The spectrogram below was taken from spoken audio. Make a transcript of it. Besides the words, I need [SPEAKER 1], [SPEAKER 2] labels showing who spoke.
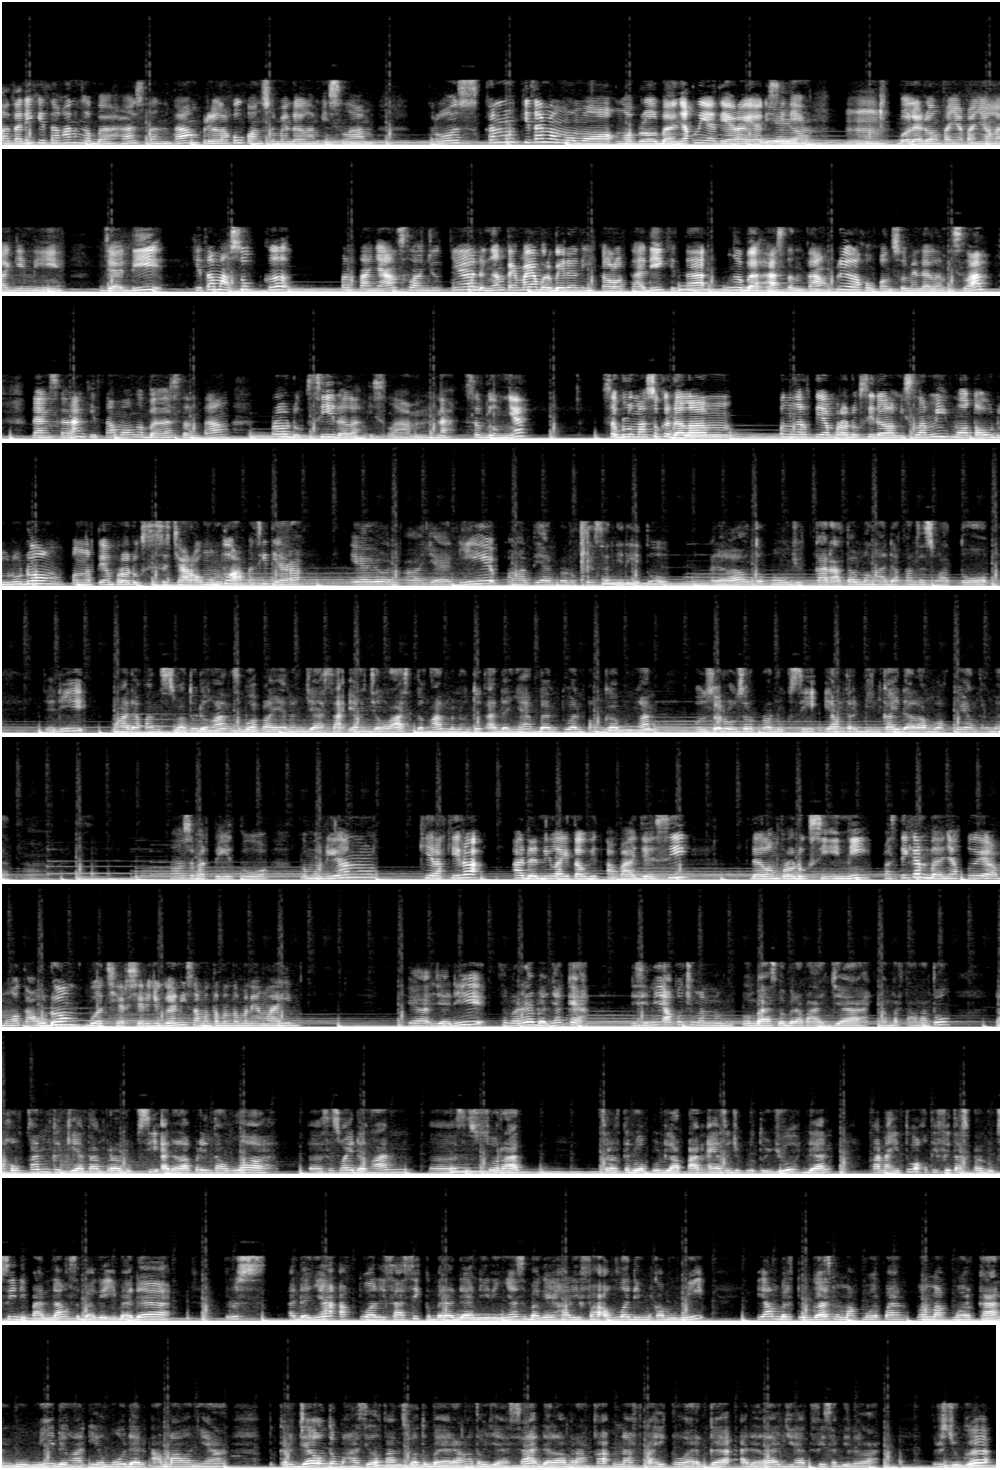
[SPEAKER 1] setelah tadi kita kan ngebahas tentang perilaku konsumen dalam Islam. Terus kan kita emang mau, mau ngobrol banyak nih ya Tiara ya di
[SPEAKER 2] Iya,
[SPEAKER 1] sini. Mm-mm, boleh dong tanya-tanya lagi nih. Jadi kita masuk ke pertanyaan selanjutnya dengan tema yang berbeda nih. Kalau tadi kita ngebahas tentang perilaku konsumen dalam Islam, nah yang sekarang kita mau ngebahas tentang produksi dalam Islam. Nah sebelumnya, sebelum masuk ke dalam pengertian produksi dalam Islam nih, mau tahu dulu dong pengertian produksi secara umum tuh apa sih Tiara?
[SPEAKER 2] Ya Yun, Eh, jadi pengertian produksi sendiri itu adalah untuk mewujudkan atau mengadakan sesuatu. Jadi mengadakan sesuatu dengan sebuah pelayanan jasa yang jelas dengan menuntut adanya bantuan penggabungan unsur-unsur produksi yang terbingkai dalam waktu yang terbatas.
[SPEAKER 1] Oh, seperti itu. Kemudian kira-kira ada nilai tauhid apa aja sih dalam produksi ini? Pasti kan banyak tuh ya. Mau tahu dong buat share-share juga nih sama teman-teman yang lain.
[SPEAKER 2] Ya, jadi sebenarnya banyak ya. Di sini aku cuma membahas beberapa aja. Yang pertama tuh lakukan kegiatan produksi adalah perintah Allah eh, sesuai dengan eh, surat surat ke-28 ayat 77 dan karena itu aktivitas produksi dipandang sebagai ibadah. Terus adanya aktualisasi keberadaan dirinya sebagai khalifah Allah di muka bumi yang bertugas memakmurkan memakmurkan bumi dengan ilmu dan amalnya bekerja untuk menghasilkan suatu barang atau jasa dalam rangka menafkahi keluarga adalah jihad fisabilillah. Terus juga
